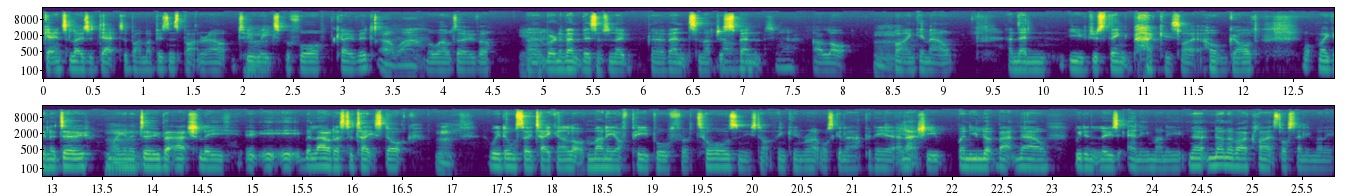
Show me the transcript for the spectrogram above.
get into loads of debt to buy my business partner out two weeks before COVID. Oh wow! My world's over. Uh, we're an event business, no no events, and I've just spent a lot buying him out and then you just think back, it's like, oh God, what am I going to do? What am I going to mm. do? But actually, it, it, allowed us to take stock. Mm. We'd also taken a lot of money off people for tours, and you start thinking, right, what's going to happen here? And actually, when you look back now, we didn't lose any money. No, none of our clients lost any money,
